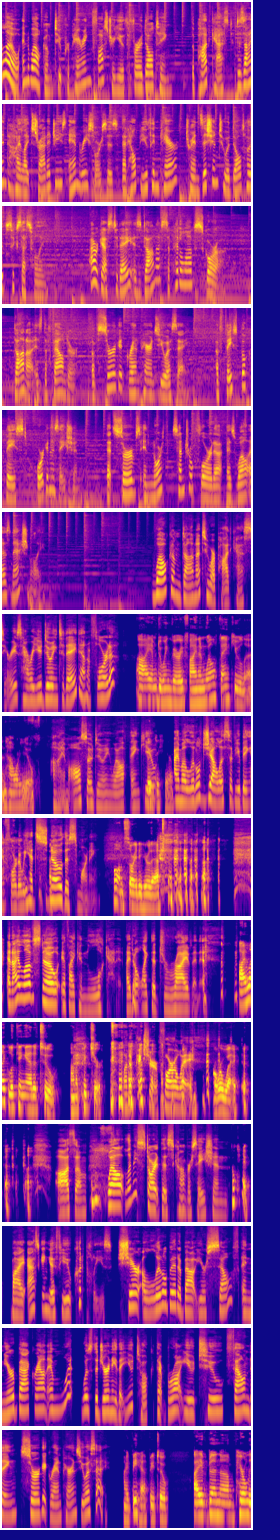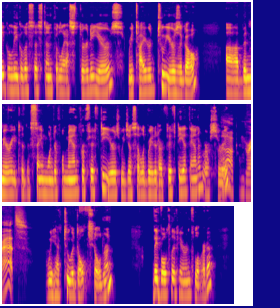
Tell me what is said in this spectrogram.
Hello, and welcome to Preparing Foster Youth for Adulting, the podcast designed to highlight strategies and resources that help youth in care transition to adulthood successfully. Our guest today is Donna Sapitilov Skora. Donna is the founder of Surrogate Grandparents USA, a Facebook based organization that serves in North Central Florida as well as nationally. Welcome, Donna, to our podcast series. How are you doing today down in Florida? I am doing very fine and well. Thank you, Lynn. How are you? I am also doing well. Thank you. Good to hear. I'm a little jealous of you being in Florida. We had snow this morning. Oh, I'm sorry to hear that. and I love snow if I can look at it. I don't like to drive in it. I like looking at it too on a picture. on a picture far away. far away. awesome. Well, let me start this conversation okay. by asking if you could please share a little bit about yourself and your background and what was the journey that you took that brought you to founding Surrogate Grandparents USA? I'd be happy to. I've been a paralegal legal assistant for the last 30 years, retired two years ago. Uh, been married to the same wonderful man for 50 years. We just celebrated our 50th anniversary. Oh, congrats. We have two adult children. They both live here in Florida.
